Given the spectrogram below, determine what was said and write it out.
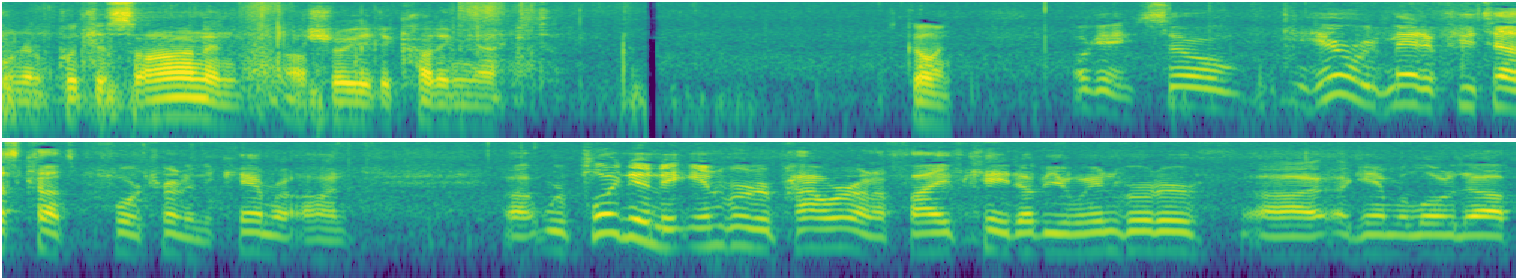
we're to put this on and I'll show you the cutting next. Going. Okay, so here we've made a few test cuts before turning the camera on. Uh, we're plugged into inverter power on a 5 kW inverter. Uh, again, we're loaded up.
